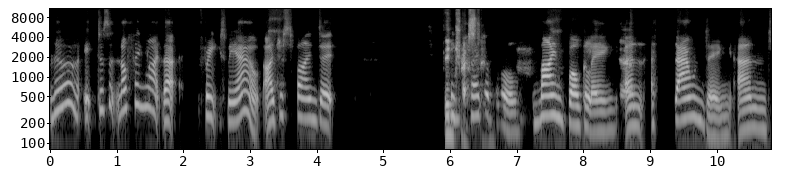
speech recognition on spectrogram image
no, it doesn't. Nothing like that freaks me out. I just find it Interesting. incredible, mind boggling, Yeah. and astounding, and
